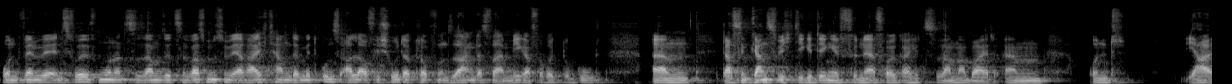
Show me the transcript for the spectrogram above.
und wenn wir in zwölf Monaten zusammensitzen, was müssen wir erreicht haben, damit uns alle auf die Schulter klopfen und sagen, das war mega verrückt und gut. Ähm, das sind ganz wichtige Dinge für eine erfolgreiche Zusammenarbeit. Ähm, und ja,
